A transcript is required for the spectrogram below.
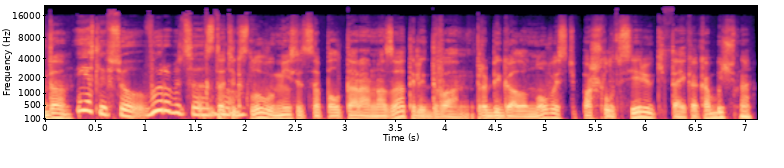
Да. Если все вырубится... Кстати, ну... к слову, месяца полтора назад или два пробегала новость, пошло в серию, Китай, как обычно,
